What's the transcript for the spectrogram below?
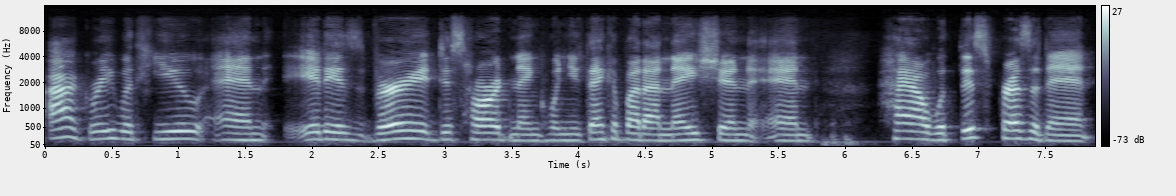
I agree with you. And it is very disheartening when you think about our nation and how, with this president,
